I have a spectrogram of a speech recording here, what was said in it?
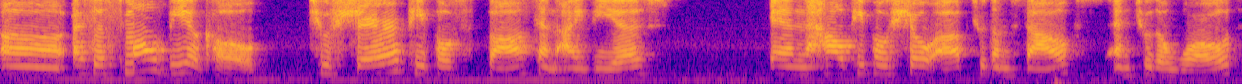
uh, as a small vehicle to share people's thoughts and ideas and how people show up to themselves and to the world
